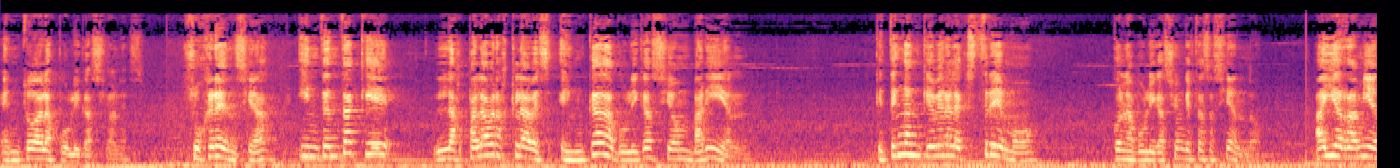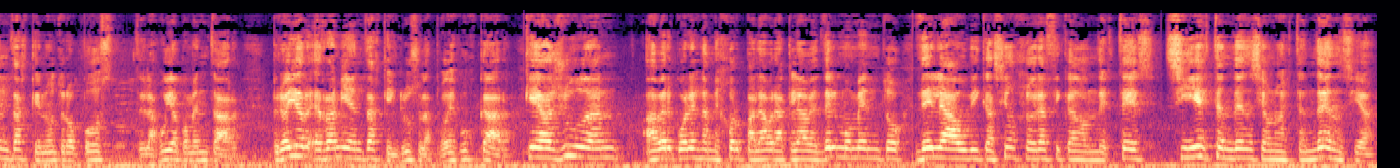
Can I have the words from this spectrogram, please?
en todas las publicaciones. Sugerencia, intenta que las palabras claves en cada publicación varíen, que tengan que ver al extremo con la publicación que estás haciendo. Hay herramientas que en otro post te las voy a comentar, pero hay herramientas que incluso las podés buscar que ayudan a ver cuál es la mejor palabra clave del momento, de la ubicación geográfica donde estés, si es tendencia o no es tendencia,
